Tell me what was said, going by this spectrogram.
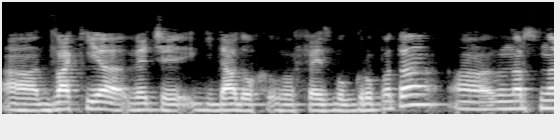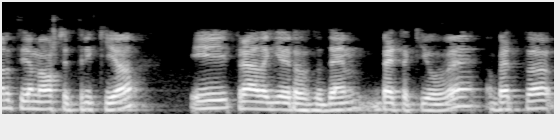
а, два кия вече ги дадох в Facebook групата. А, за Nerds имаме още три кия и трябва да ги раздадем бета килове. Бета,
